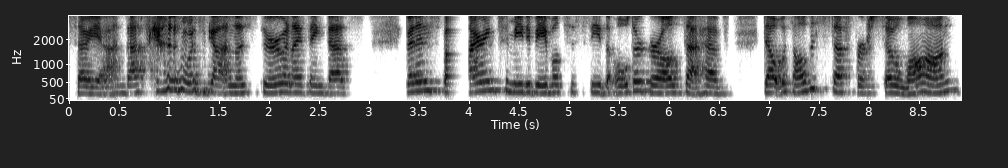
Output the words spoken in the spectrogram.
so yeah, that's kind of what's gotten us through. And I think that's been inspiring to me to be able to see the older girls that have dealt with all this stuff for so long.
